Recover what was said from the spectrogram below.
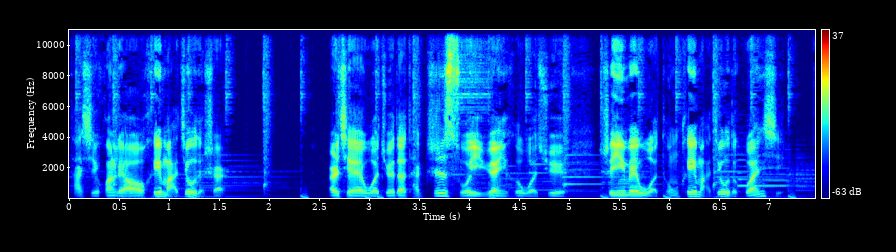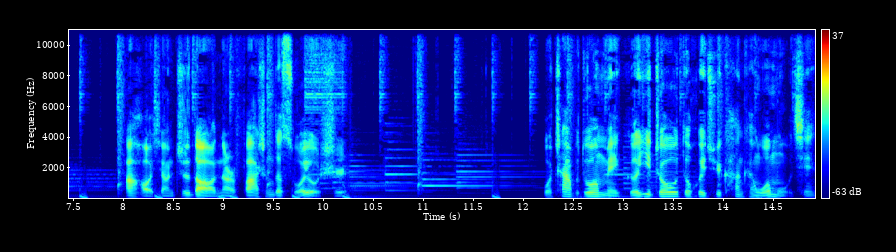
他喜欢聊黑马厩的事儿，而且我觉得他之所以愿意和我去，是因为我同黑马厩的关系。他好像知道那儿发生的所有事。我差不多每隔一周都会去看看我母亲，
